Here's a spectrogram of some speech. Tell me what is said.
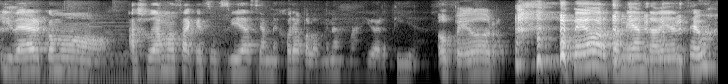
y ver cómo ayudamos a que sus vidas sean mejor o por lo menos más divertidas. O peor. O peor también, también, según,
